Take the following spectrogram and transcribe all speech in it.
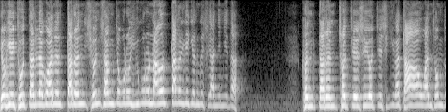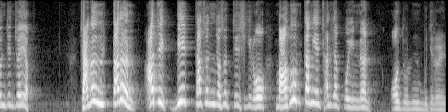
여기에 두 딸이라고 하는 딸은 현상적으로 육으로 낳은 딸을 얘기하는 것이 아닙니다. 큰 딸은 첫째에서 여째 시기가 다 완성된 존재예요. 작은 딸은 아직 네 다섯 여섯째 시기로 마음 땅에 자리 잡고 있는 어두운 무지를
